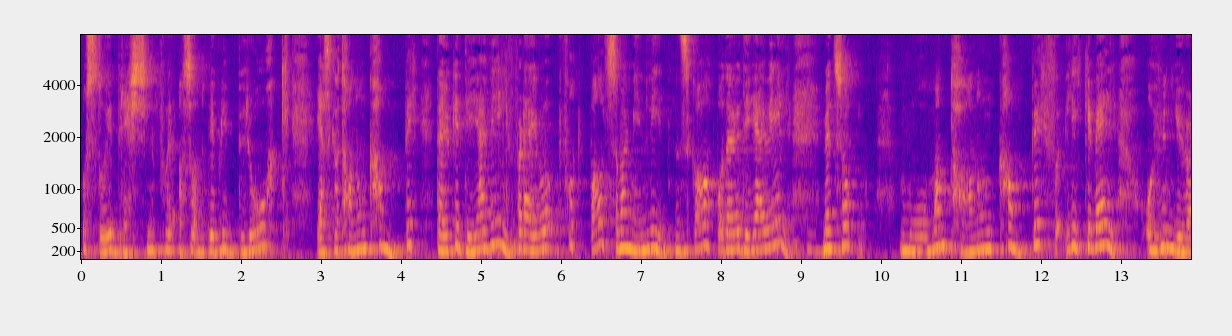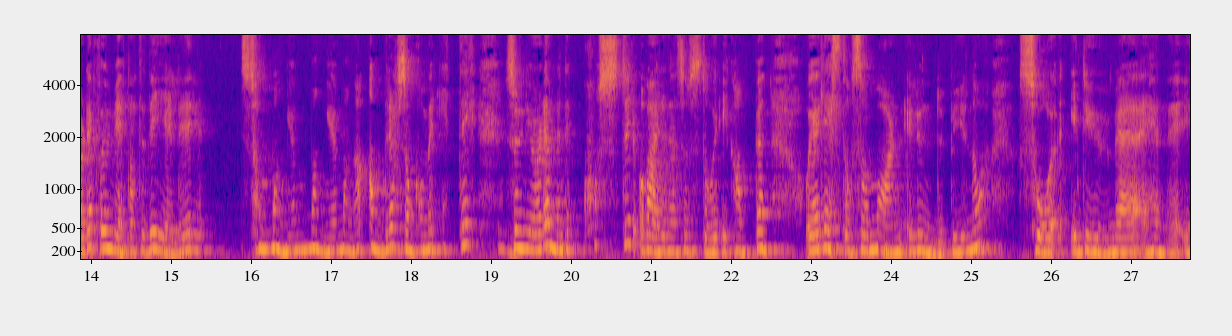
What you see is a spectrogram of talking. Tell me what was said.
å stå i bresjen for altså det blir bråk. Jeg skal ta noen kamper. Det er jo ikke det jeg vil, for det er jo fotball som er min lidenskap, og det er jo det jeg vil. Men så må man ta noen kamper likevel. Og hun gjør det, for hun vet at det gjelder så mange, mange mange andre som kommer etter. Så hun gjør det, men det koster å være den som står i kampen. Og jeg leste også Maren Lundeby nå. Så intervjuet med henne i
